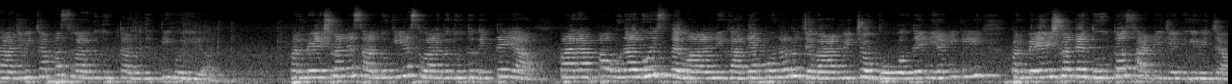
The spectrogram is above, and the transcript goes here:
ਰਾਜ ਵਿੱਚ ਆਪਾਂ ਸਵਰਗ ਦੂਤਾਂ ਨੂੰ ਦਿੱਤੀ ਹੋਈ ਆ। ਪਰਮੇਸ਼ਵਰ ਨੇ ਸਾਨੂੰ ਕੀ ਇਹ ਸਵਰਗਦੂਤ ਦਿੱਤੇ ਆ? ਪਰ ਆਪਾਂ ਉਹਨਾਂ ਨੂੰ ਇਸਤੇਮਾਲ ਨਹੀਂ ਕਰਦੇ, ਆਪਾਂ ਉਹਨਾਂ ਨੂੰ ਜ਼ਬਾਨ ਵਿੱਚੋਂ ਬੋਲਦੇ ਨਹੀਂ ਹੈ ਕਿ ਪਰਮੇਸ਼ਵਰ ਦੇ ਦੂਤੋਂ ਸਾਡੀ ਜ਼ਿੰਦਗੀ ਵਿੱਚ ਆ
